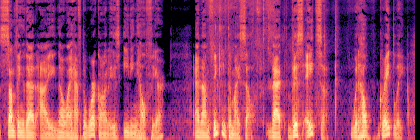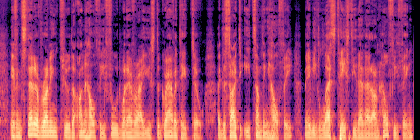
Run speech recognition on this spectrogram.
something that I know I have to work on is eating healthier. And I'm thinking to myself that this Eitzah would help greatly if instead of running to the unhealthy food, whatever I used to gravitate to, I decide to eat something healthy, maybe less tasty than that unhealthy thing,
